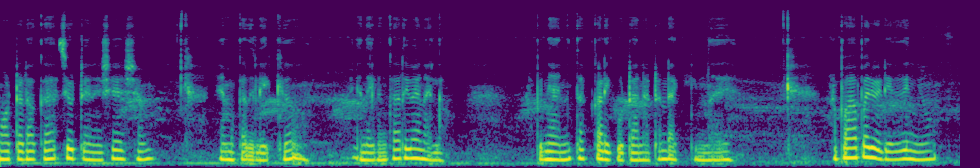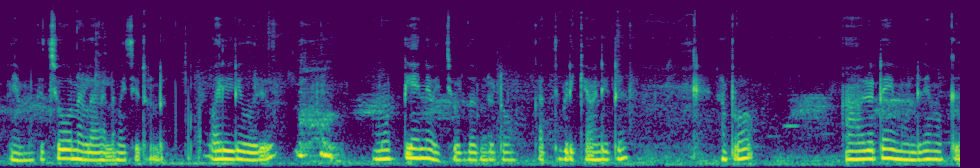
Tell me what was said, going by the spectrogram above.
ഓട്ടടൊക്കെ ചുട്ടതിന് ശേഷം നമുക്കതിലേക്ക് എന്തെങ്കിലും കറി വേണമല്ലോ. അപ്പോൾ ഞാൻ തക്കാളി കൂട്ടാനായിട്ട് ഉണ്ടാക്കിയിരുന്നത്. അപ്പോൾ ആ പരിപാടിയൊക്കെ കഴിഞ്ഞു. നമുക്ക് ചോറിനുള്ള വെള്ളം വെച്ചിട്ടുണ്ട്. വലിയൊരു മുട്ടി തന്നെ വെച്ച് കൊടുത്തിട്ടുണ്ട് കേട്ടോ. കത്തി പിടിക്കാൻ വേണ്ടിയിട്ട്. അപ്പോൾ ആ ഒരു ടൈം കൊണ്ട് നമുക്ക്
